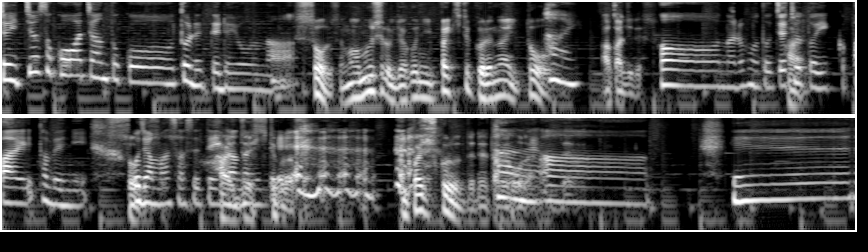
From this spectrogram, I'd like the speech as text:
じゃあ一応そこはちゃんとこう取れてるような。そうですね。まあむしろ逆にいっぱい来てくれないとはい。赤字です。あーなるほど。じゃあはいちょっといっぱい。食べにお邪魔させていただいて、はい、ぜひ来てください。いっぱい作るんでね、食べ放題はい、なんあーへえ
